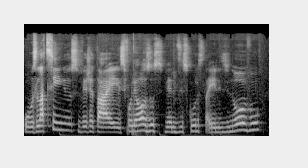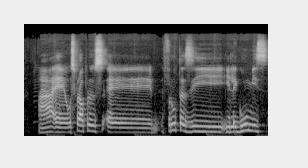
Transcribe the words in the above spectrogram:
os laticínios, vegetais folhosos, verdes escuros, tá eles de novo, ah, é, os próprios é, frutas e, e legumes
